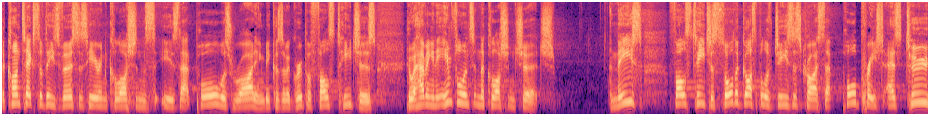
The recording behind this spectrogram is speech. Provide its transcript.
The context of these verses here in Colossians is that Paul was writing because of a group of false teachers who were having an influence in the Colossian church. And these false teachers saw the gospel of Jesus Christ that Paul preached as too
